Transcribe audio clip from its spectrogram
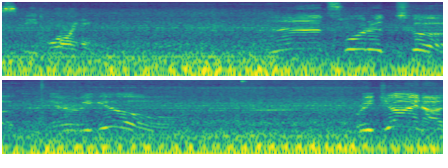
Speed warning. what it took. Here we go. Regina,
